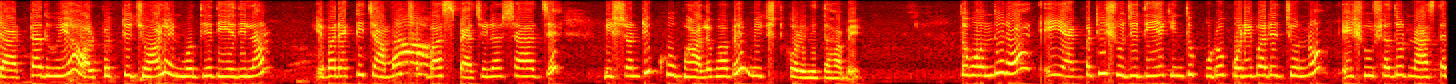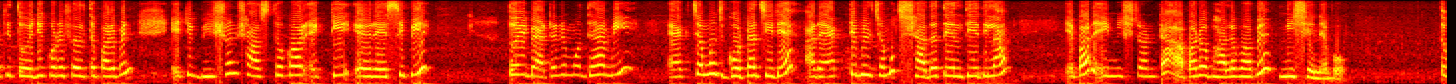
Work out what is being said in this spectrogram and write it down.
জারটা ধুয়ে অল্প একটু জল এর মধ্যে দিয়ে দিলাম। এবার একটি চামচ বা স্প্যাচুলার সাহায্যে মিশ্রণটি খুব ভালোভাবে মিক্সড করে নিতে হবে। তো বন্ধুরা, এই এক বাটি সুজি দিয়ে কিন্তু পুরো পরিবারের জন্য এই সুস্বাদুর নাস্তাটি তৈরি করে ফেলতে পারবেন। এটি ভীষণ স্বাস্থ্যকর একটি রেসিপি তো এই ব্যাটারের মধ্যে আমি এক চামচ গোটা জিরে আর এক টেবিল চামচ সাদা তেল দিয়ে দিলাম। এবার এই মিশ্রণটা আবারও ভালোভাবে মিশিয়ে নেব। তো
